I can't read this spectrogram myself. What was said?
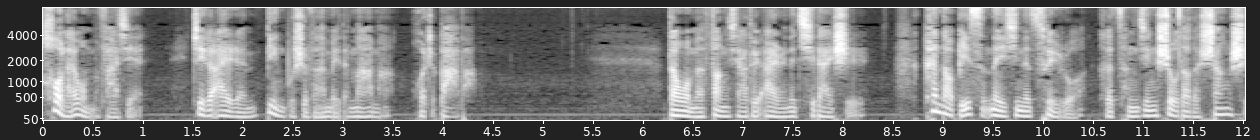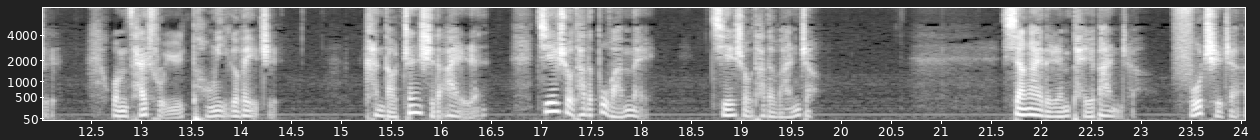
后来我们发现，这个爱人并不是完美的妈妈或者爸爸。当我们放下对爱人的期待时，看到彼此内心的脆弱和曾经受到的伤时，我们才处于同一个位置，看到真实的爱人，接受他的不完美，接受他的完整。相爱的人陪伴着，扶持着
